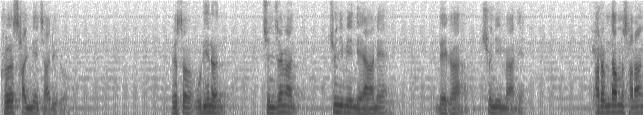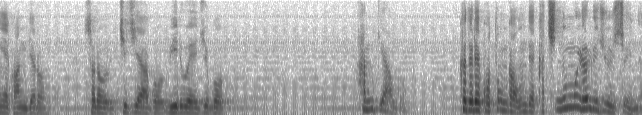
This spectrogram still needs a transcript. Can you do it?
그 삶의 자리로 그래서 우리는 진정한 주님이 내 안에 내가 주님 안에 아름다운 사랑의 관계로 서로 지지하고 위로해주고 함께하고 그들의 고통 가운데 같이 눈물 흘려줄 수 있는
